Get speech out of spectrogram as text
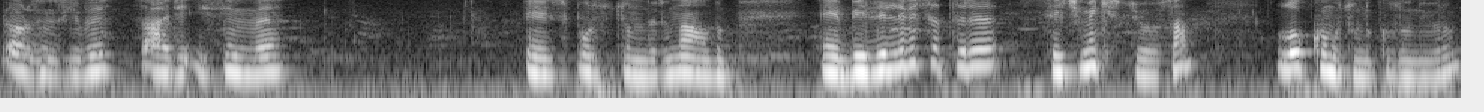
gördüğünüz gibi sadece isim ve e, spor sütunlarını aldım. E, belirli bir satırı seçmek istiyorsam log komutunu kullanıyorum.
